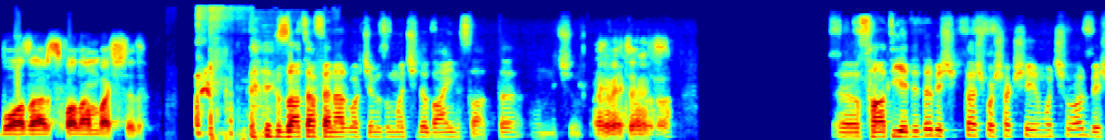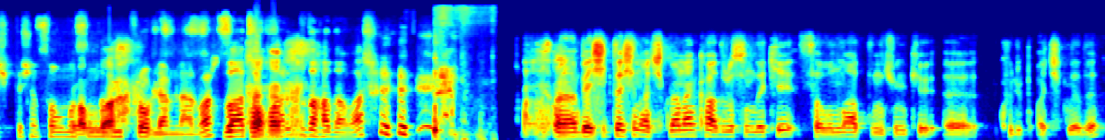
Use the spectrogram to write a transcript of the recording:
boğaz ağrısı falan başladı. Zaten Fenerbahçe'mizin maçıyla da aynı saatte. Onun için Evet, evet. o. Ee, saat 7'de Beşiktaş Başakşehir maçı var. Beşiktaş'ın savunmasında Allah. büyük problemler var. Zaten var, daha da var. Ee, Beşiktaş'ın açıklanan kadrosundaki savunma hattını çünkü e, kulüp açıkladı.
